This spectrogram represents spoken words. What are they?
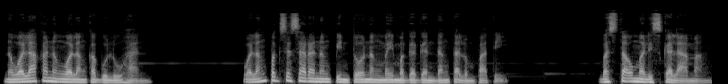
Nawala ka ng walang kaguluhan. Walang pagsasara ng pinto ng may magagandang talumpati. Basta umalis ka lamang.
